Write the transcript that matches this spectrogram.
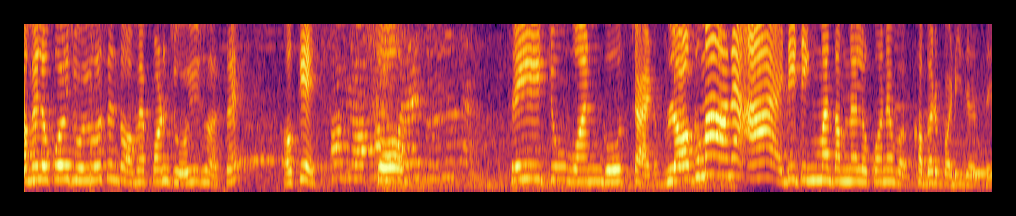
તમે લોકોએ જોયું હશે ને તો અમે પણ જોયું જ હશે okay so three two one go start વ્લોગમાં અને આ એડિટિંગમાં તમને લોકોને ખબર પડી જશે.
